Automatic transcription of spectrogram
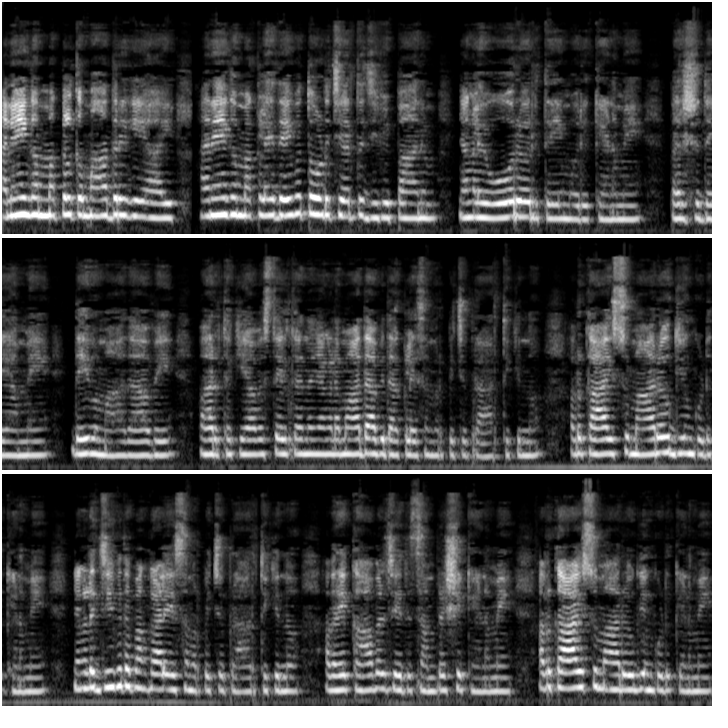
അനേകം മക്കൾക്ക് മാതൃകയായി അനേകം മക്കളെ ദൈവത്തോട് ചേർത്ത് ജീവിപ്പാനും ഞങ്ങളെ ഓരോരുത്തരെയും ഒരുക്കണമേ. പരിശുദ്ധയമ്മേ ദൈവമാതാവേ വാർദ്ധക്യാവസ്ഥയിൽ കിടന്ന ഞങ്ങളുടെ മാതാപിതാക്കളെ സമർപ്പിച്ച് പ്രാർത്ഥിക്കുന്നു. അവർക്ക് ആയുസ്സും ആരോഗ്യവും കൊടുക്കണമേ. ഞങ്ങളുടെ ജീവിത പങ്കാളിയെ സമർപ്പിച്ച് പ്രാർത്ഥിക്കുന്നു. അവരെ കാവൽ ചെയ്ത് സംരക്ഷിക്കണമേ. അവർക്ക് ആയുസ്സും ആരോഗ്യം കൊടുക്കണമേ.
